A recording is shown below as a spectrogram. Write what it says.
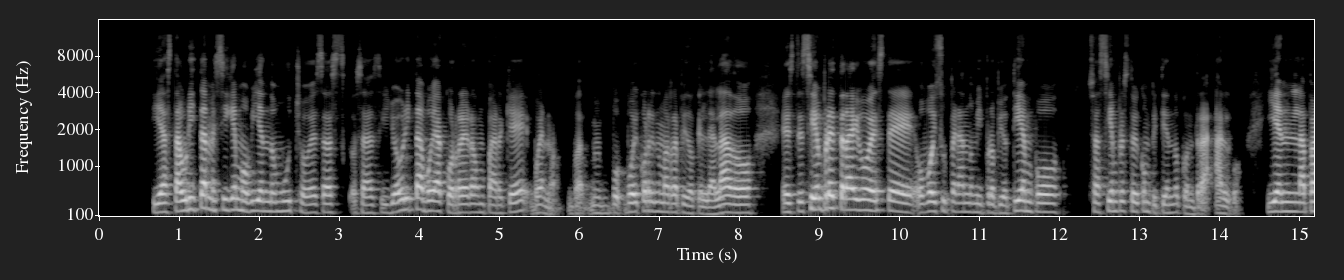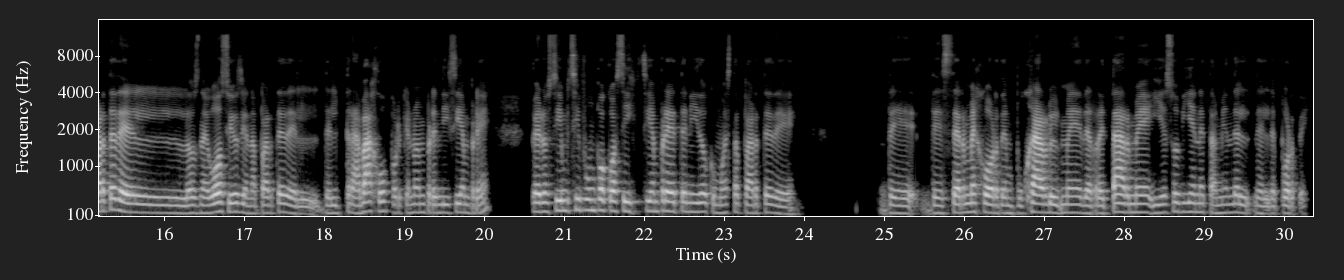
y hasta ahorita me sigue moviendo mucho esas, o sea, si yo ahorita voy a correr a un parque, bueno, voy corriendo más rápido que el de al lado, este, siempre traigo este, o voy superando mi propio tiempo, o sea, siempre estoy compitiendo contra algo. Y en la parte de los negocios y en la parte del, del trabajo, porque no emprendí siempre, pero sí, sí fue un poco así. Siempre he tenido como esta parte de, de, de ser mejor, de empujarme, de retarme, y eso viene también del, del deporte.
